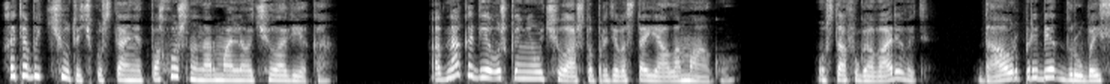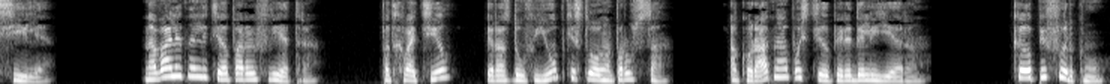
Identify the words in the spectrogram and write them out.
Хотя бы чуточку станет похож на нормального человека. Однако девушка не учла, что противостояла магу. Устав уговаривать, Даур прибег к грубой силе. На валет налетел порыв ветра. Подхватил и, раздув юбки, словно паруса, аккуратно опустил перед Эльером. Келпи фыркнул,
